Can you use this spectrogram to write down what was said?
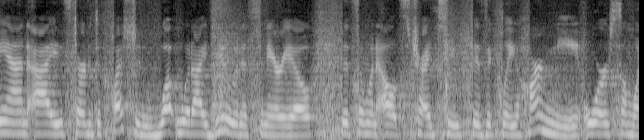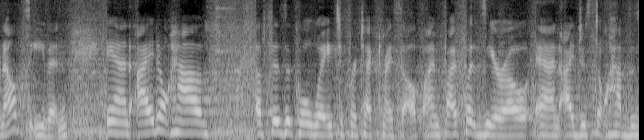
and I started to question what would I do in a scenario that someone else tried to physically harm me or someone else even. And I don't have a physical way to protect myself. I'm five foot zero, and I just don't have the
